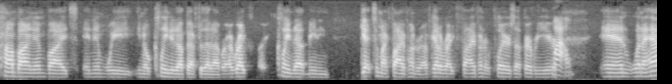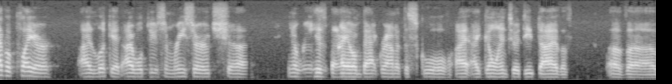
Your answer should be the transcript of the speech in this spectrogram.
combine invites, and then we, you know, clean it up after that. I write clean it up, meaning get to my 500. I've got to write 500 players up every year. Wow. And when I have a player, I look at, I will do some research, uh, you know, read his bio and background at the school. I, I go into a deep dive of, of uh,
